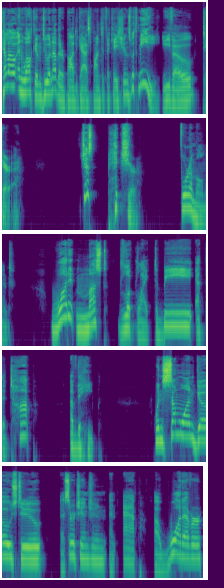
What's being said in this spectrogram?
Hello and welcome to another podcast pontifications with me, Evo Terra. Just picture for a moment what it must look like to be at the top of the heap. When someone goes to a search engine, an app, whatever,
